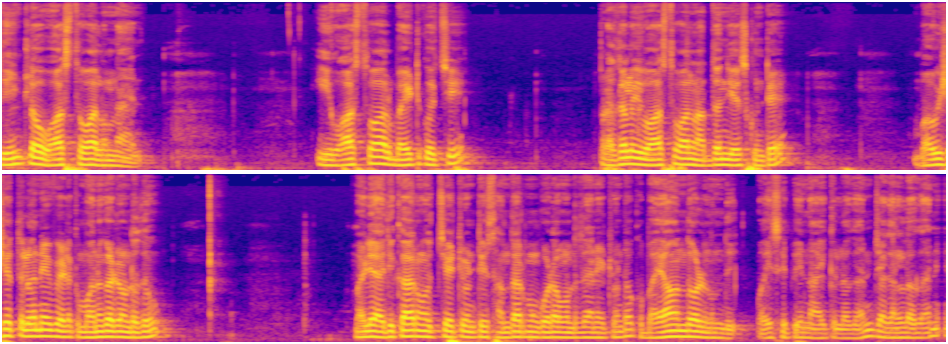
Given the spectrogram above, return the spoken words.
దీంట్లో వాస్తవాలు ఉన్నాయని. ఈ వాస్తవాలు బయటకు వచ్చి ప్రజలు ఈ వాస్తవాలను అర్థం చేసుకుంటే భవిష్యత్తులోనే వీళ్ళకి మనుగడ ఉండదు. మళ్ళీ అధికారం వచ్చేటువంటి సందర్భం కూడా ఉండదు అనేటువంటి ఒక భయాందోళన ఉంది. వైసీపీ నాయకుల్లో కానీ జగన్లో కానీ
